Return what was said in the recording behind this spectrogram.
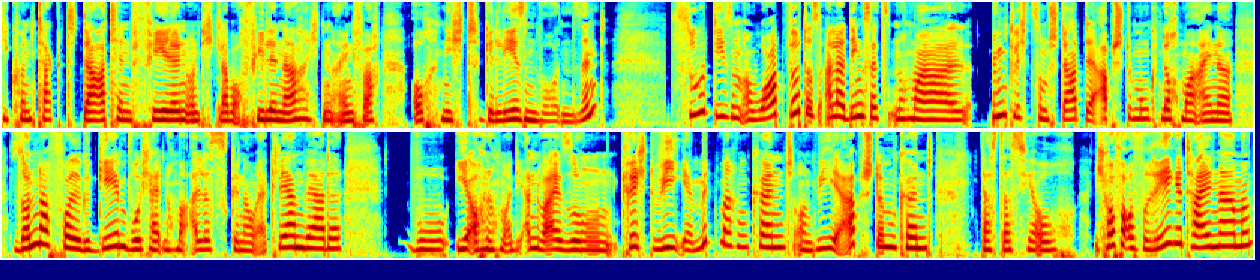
die Kontaktdaten fehlen und ich glaube auch viele Nachrichten einfach auch nicht gelesen worden sind. Zu diesem Award wird es allerdings jetzt nochmal pünktlich zum Start der Abstimmung nochmal eine Sonderfolge geben, wo ich halt nochmal alles genau erklären werde, wo ihr auch nochmal die Anweisungen kriegt, wie ihr mitmachen könnt und wie ihr abstimmen könnt, dass das hier auch, ich hoffe auf rege Teilnahme.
